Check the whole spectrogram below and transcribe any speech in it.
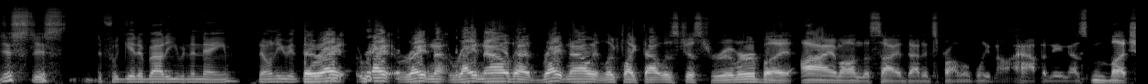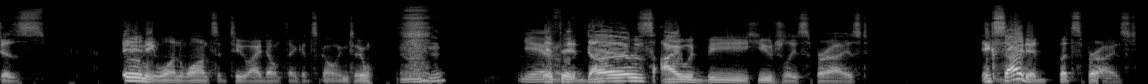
just just forget about even the name. Don't even think. right, right, right now, right now that right now it looked like that was just rumor, but I'm on the side that it's probably not happening as much as anyone wants it to. I don't think it's going to. Mhm. Yeah. if it does, I would be hugely surprised. Excited, but surprised.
